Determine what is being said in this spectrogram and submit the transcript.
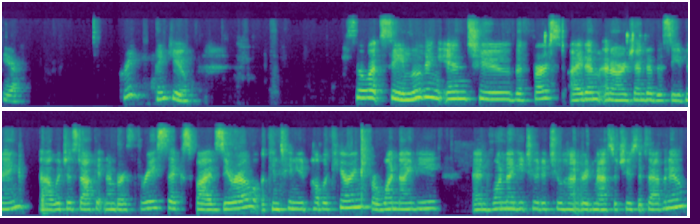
Here. Great, thank you. So let's see, moving into the first item on our agenda this evening, uh, which is docket number 3650, a continued public hearing for 190 and 192 to 200 Massachusetts Avenue.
